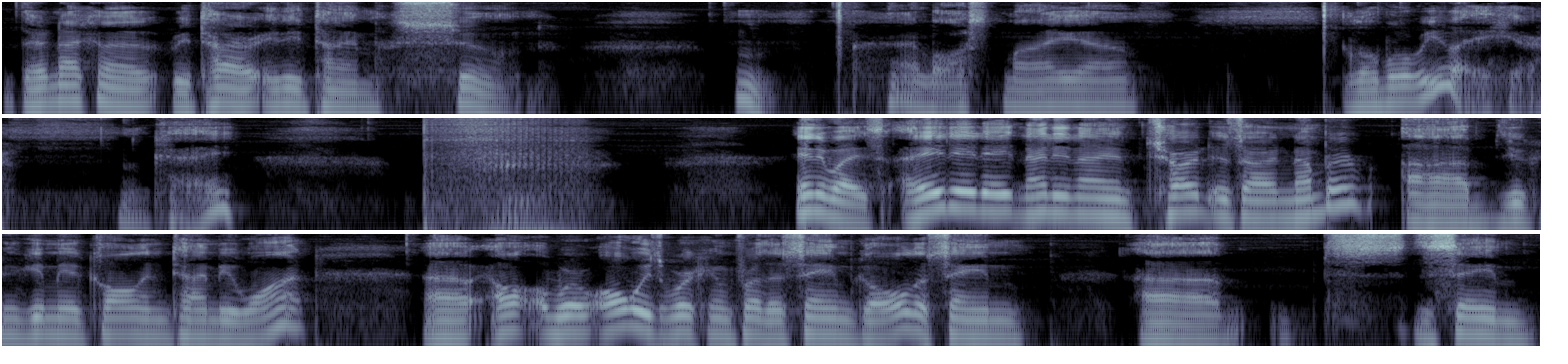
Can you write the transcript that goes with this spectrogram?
They're not going to retire anytime soon. Hmm. I lost my uh, global relay here. Okay. Anyways, 888-99 chart is our number. Uh, you can give me a call anytime you want. Uh, we're always working for the same goal, the same, uh, the same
